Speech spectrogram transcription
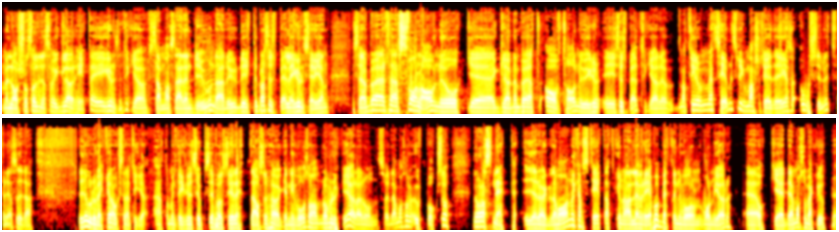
Men Larsson och Solinas var ju glödheta i grundserien tycker jag, tillsammans där, den duon mm. där. Det är riktigt bra slutspel, eller grundserien. Sen har börjat svalna av nu och eh, glöden börjat avta nu i, i slutspelet tycker jag. Man tycker man ser inte så mycket matcher, det är ganska osynligt för deras sida lite oroväckande också där, tycker jag. Att de inte riktigt visar upp sig på sin rätta och sin höga nivå som de brukar göra. Någon. Så där måste de upp också några snäpp i Rögle. De har en kapacitet att kunna leverera på bättre nivå än vad de gör. Eh, och eh, det måste de verkligen upp nu.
